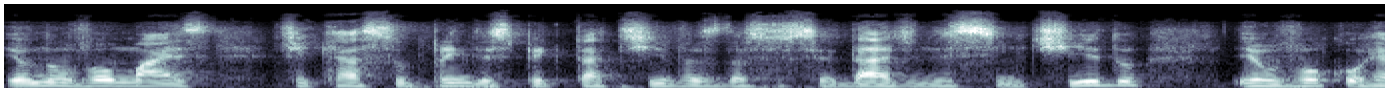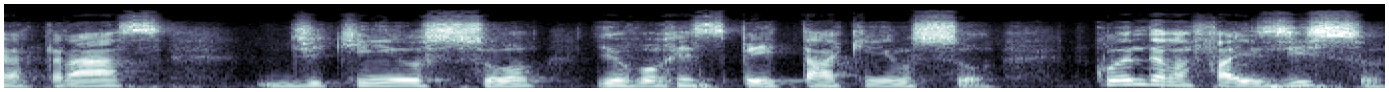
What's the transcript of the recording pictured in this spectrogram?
eu não vou mais ficar suprindo expectativas da sociedade nesse sentido, eu vou correr atrás de quem eu sou e eu vou respeitar quem eu sou. Quando ela faz isso,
